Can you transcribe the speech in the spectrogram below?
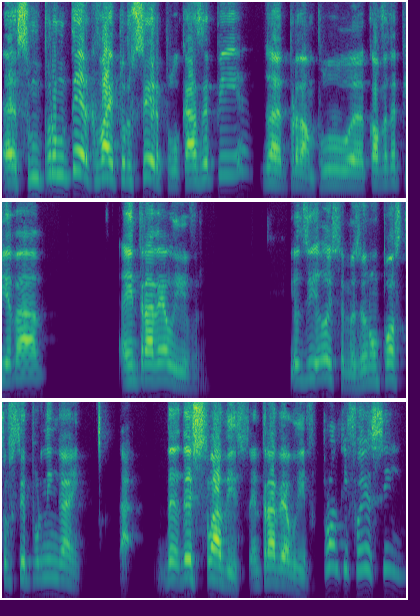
uh, se me prometer que vai torcer pelo Casa Pia, uh, perdão, pelo Cova da Piedade, a entrada é livre. Eu dizia: ouça, mas eu não posso torcer por ninguém. Ah, Deixe-se lá disso, a entrada é livre. Pronto, e foi assim.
